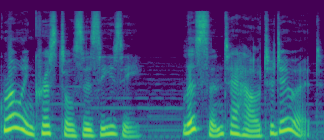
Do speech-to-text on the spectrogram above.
Growing crystals is easy. Listen to how to do it.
